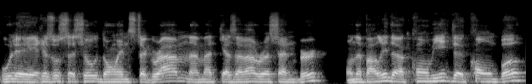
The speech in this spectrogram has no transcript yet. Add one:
ou les réseaux sociaux, dont Instagram, Matt Casavan, Russ Amber. On a parlé de combien de combats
